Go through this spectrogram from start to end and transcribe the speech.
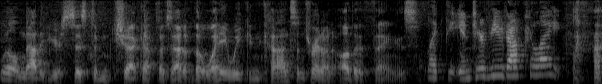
Well, now that your system checkup is out of the way, we can concentrate on other things. Like the interview, Dr. Light?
